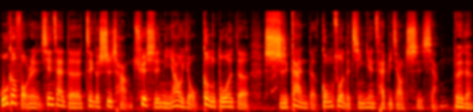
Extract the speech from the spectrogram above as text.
无可否认，现在的这个市场确实你要有更多的实干的工作的经验才比较吃香。对的。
